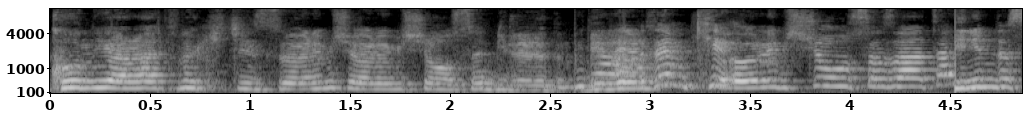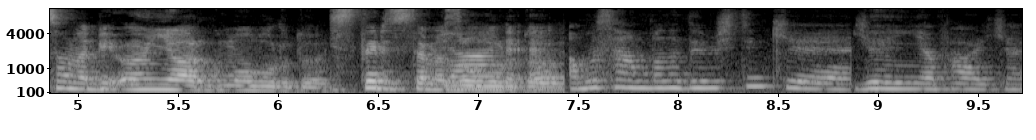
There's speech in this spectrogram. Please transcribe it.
konu yaratmak için söylemiş öyle bir şey olsa bilirdim. Bir daha- Bilirdim ki öyle bir şey olsa zaten benim de sana bir ön yargım olurdu. İster istemez Yani olurdu. evet. ama sen bana demiştin ki yayın yaparken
